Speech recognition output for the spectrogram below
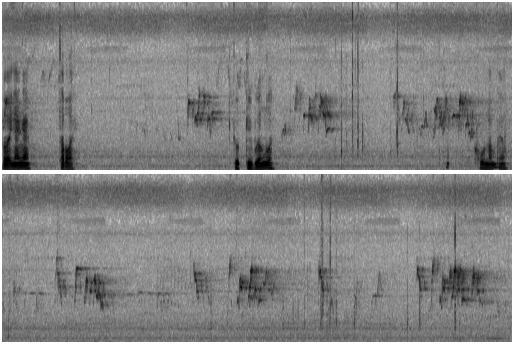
Tuyệt vời nha anh em. Sập bòi cực kỳ bướng luôn. Khô lắm phải không?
